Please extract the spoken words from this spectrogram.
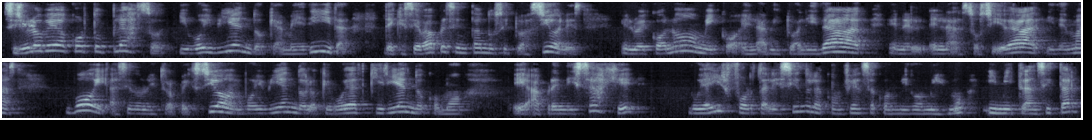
Si yo lo veo a corto plazo y voy viendo que a medida de que se va presentando situaciones en lo económico, en la habitualidad, en, la sociedad y demás, voy haciendo una introspección, voy viendo lo que voy adquiriendo como eh, aprendizaje, voy a ir fortaleciendo la confianza conmigo mismo y mi transitar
